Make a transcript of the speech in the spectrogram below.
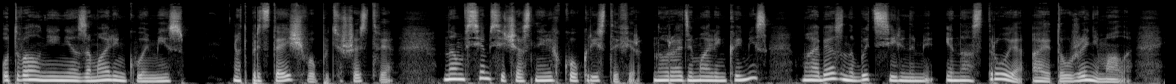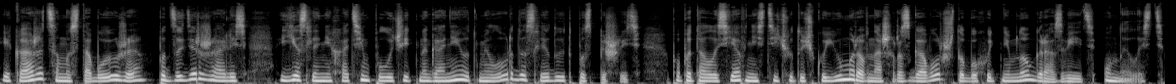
От волнения за маленькую мисс, от предстоящего путешествия. Нам всем сейчас нелегко, Кристофер, но ради маленькой мисс мы обязаны быть сильными, и нас трое, а это уже немало. И кажется, мы с тобой уже подзадержались. Если не хотим получить нагоней от милорда, следует поспешить. Попыталась я внести чуточку юмора в наш разговор, чтобы хоть немного развеять унылость.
